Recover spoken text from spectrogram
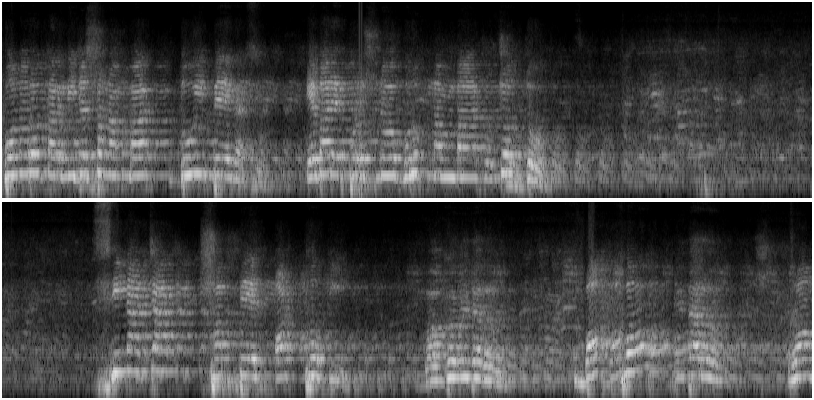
পনেরো তার নিজস্ব নাম্বার দুই পেয়ে গেছে। এবারের প্রশ্ন গ্রুপ নাম্বার চোদ্দ। সিনাচার শব্দের অর্থ কি? বক্ষ বিতরণ। বক্ষ বিতরণ। রং।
